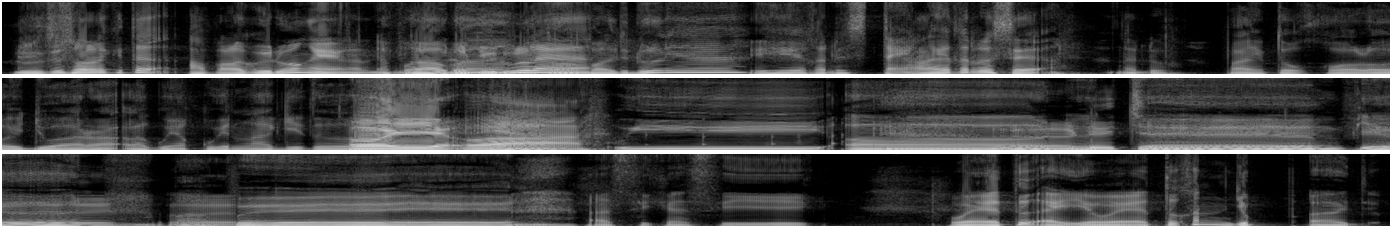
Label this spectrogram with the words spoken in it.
dulu tuh soalnya kita apa lagu doang ya nggak Apa apa judulnya. Apa judulnya? Iya kadang setelnya terus ya. Aduh. Paling tuh kalau juara lagunya Queen lagi tuh. Oh iya Ya, wah. We are the champion, my friend. Asik asik. W itu iya W itu kan Jep, J-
